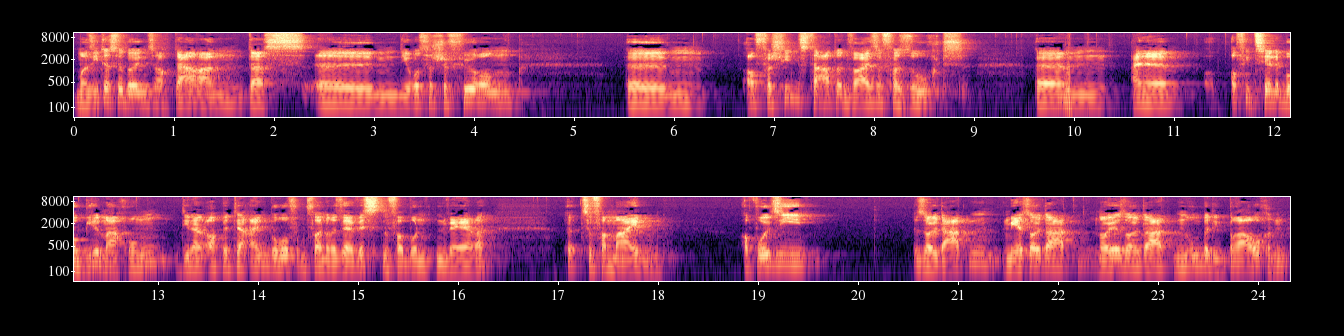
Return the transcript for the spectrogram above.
Man sieht das übrigens auch daran, dass ähm, die russische Führung ähm, auf verschiedenste Art und Weise versucht, ähm, eine offizielle Mobilmachung, die dann auch mit der Einberufung von Reservisten verbunden wäre, äh, zu vermeiden. Obwohl sie Soldaten, mehr Soldaten, neue Soldaten unbedingt brauchen.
